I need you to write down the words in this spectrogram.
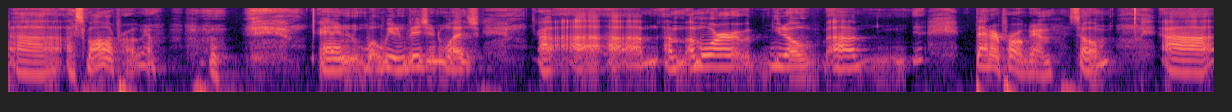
uh, a smaller program. and what we envisioned was uh, uh a, a, more, you know, uh, better program. So, uh,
